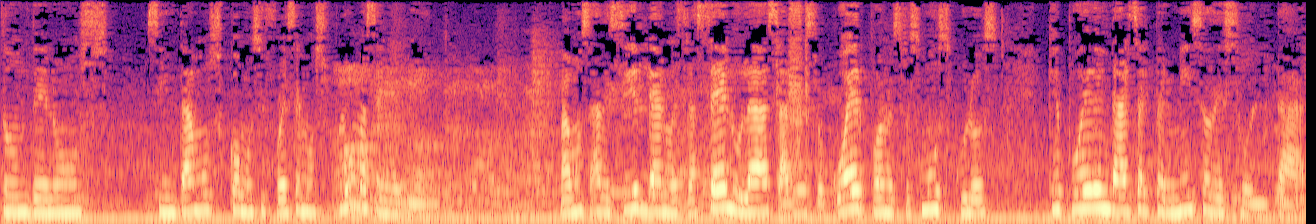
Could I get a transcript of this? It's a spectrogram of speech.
donde nos sintamos como si fuésemos plumas en el viento. Vamos a decirle a nuestras células, a nuestro cuerpo, a nuestros músculos, que pueden darse el permiso de soltar.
